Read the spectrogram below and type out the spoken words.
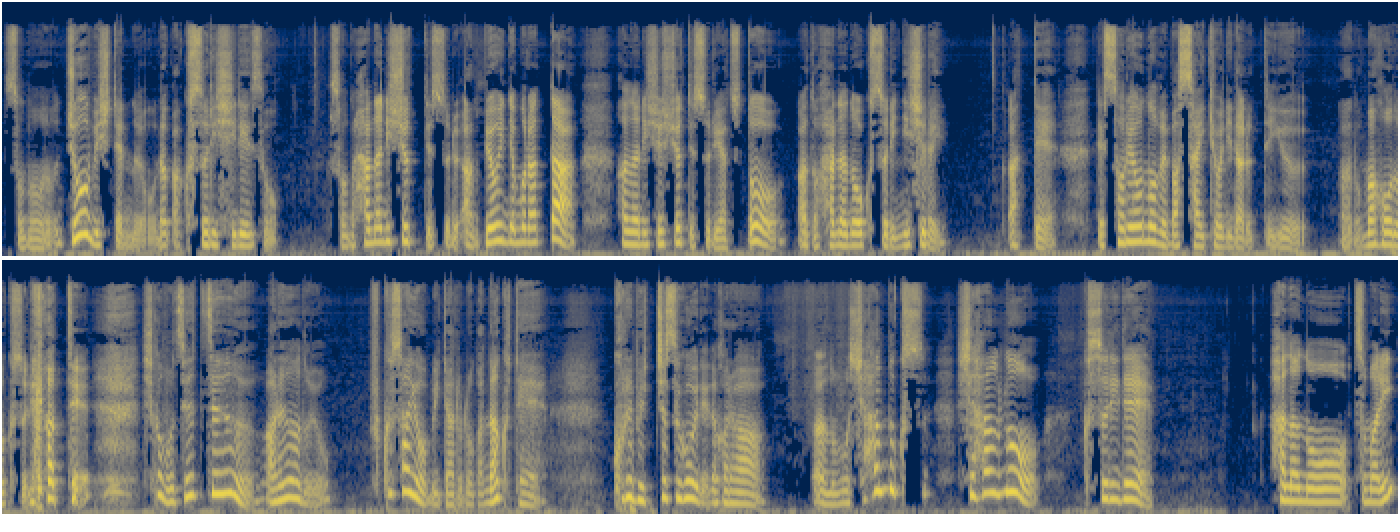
その、常備してんのよ。なんか薬シリーズを。その鼻にシュッてする、あの、病院でもらった鼻にシュッシュってするやつと、あと鼻のお薬2種類あって、で、それを飲めば最強になるっていう、あの、魔法の薬があって、しかも全然、あれなのよ。副作用みたいなのがなくて、これめっちゃすごいね。だから、あの、市販の薬、市販の薬で、鼻の詰まり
